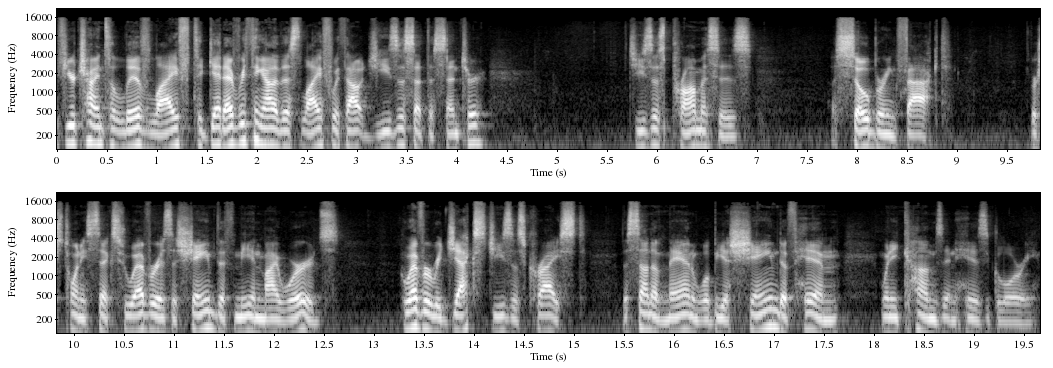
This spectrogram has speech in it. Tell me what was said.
If you're trying to live life, to get everything out of this life without Jesus at the center, Jesus promises a sobering fact Verse 26 Whoever is ashamed of me and my words, whoever rejects Jesus Christ, the Son of Man, will be ashamed of him when he comes in his glory.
